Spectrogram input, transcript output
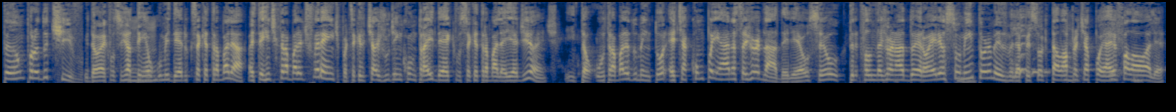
tão produtivo. O ideal é que você já tenha Uhum. alguma ideia do que você quer trabalhar. Mas tem gente que trabalha diferente. Pode ser que ele te ajude a encontrar a ideia que você quer trabalhar e ir adiante. Então, o trabalho do mentor é te acompanhar nessa jornada. Ele é o seu. Falando da jornada do herói, ele é o seu mentor mesmo. Ele é a pessoa que tá lá para te apoiar e falar: olha.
